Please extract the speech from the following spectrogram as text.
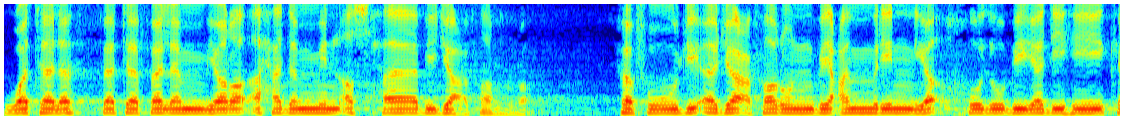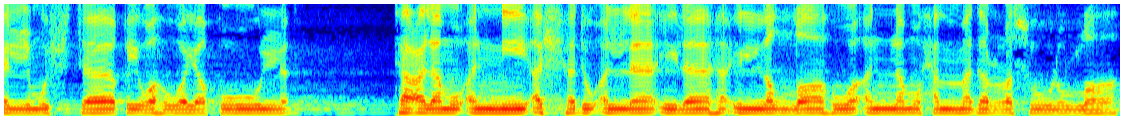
وتلفت فلم ير أحدا من أصحاب جعفر ففوجئ جعفر بعمر يأخذ بيده كالمشتاق وهو يقول تعلم أني أشهد أن لا إله إلا الله وأن محمدا رسول الله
